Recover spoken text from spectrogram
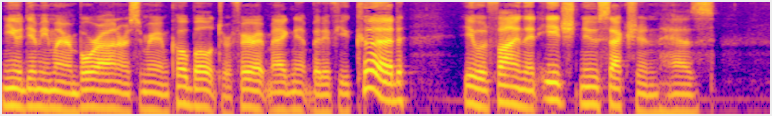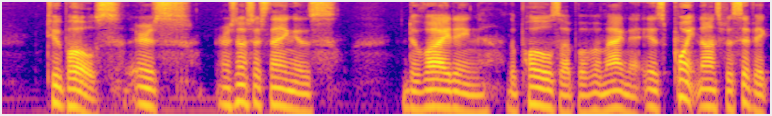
neodymium iron boron or a samarium cobalt or ferrite magnet, but if you could, you would find that each new section has two poles. There's, there's no such thing as dividing the poles up of a magnet. It is point nonspecific.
